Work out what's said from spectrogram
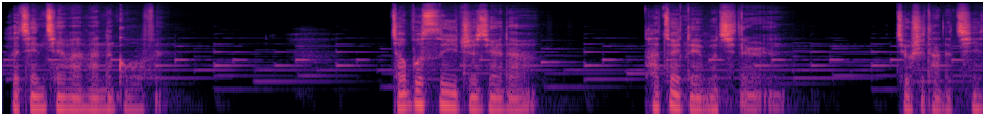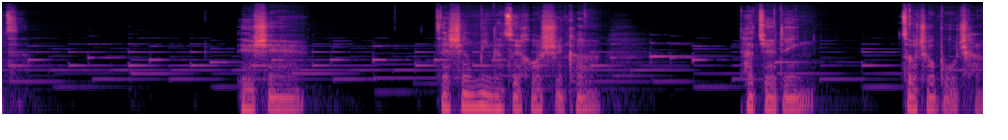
和千千万万的过分。乔布斯一直觉得，他最对不起的人就是他的妻子。于是，在生命的最后时刻，他决定做出补偿。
